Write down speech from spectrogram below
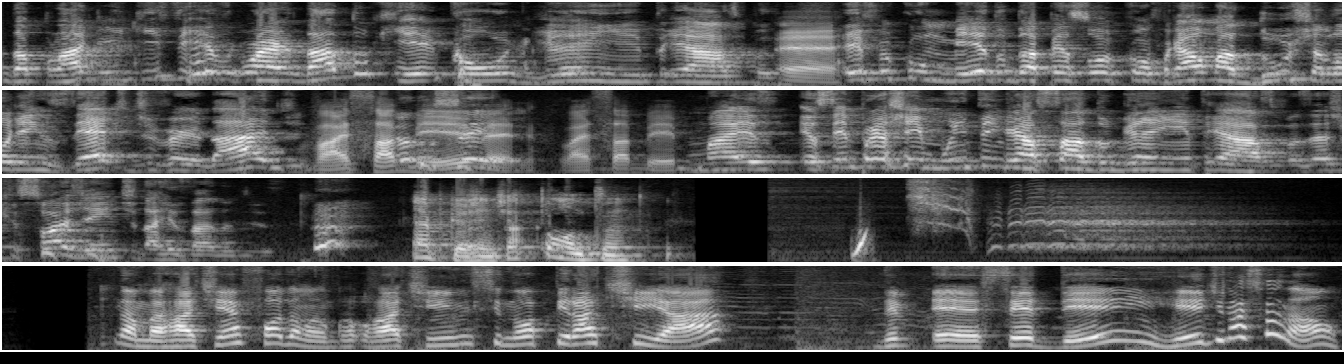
da placa ele quis se resguardar do quê? Com o ganhe, entre aspas. É. Ele ficou com medo da pessoa cobrar uma ducha Lorenzetti de verdade. Vai saber, velho. Vai saber. Mas eu sempre achei muito engraçado o ganhe, entre aspas. Eu acho que só a gente dá risada disso. É porque a gente é tonto. Não, mas o Ratinho é foda, mano. O Ratinho ensinou a piratear de- é, CD em rede nacional.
